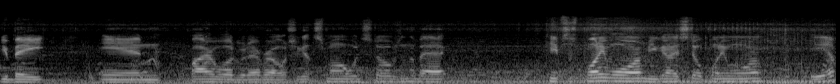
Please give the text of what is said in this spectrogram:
your bait and firewood, whatever else. You got small wood stoves in the back. Keeps us plenty warm. You guys still plenty warm? Yep.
